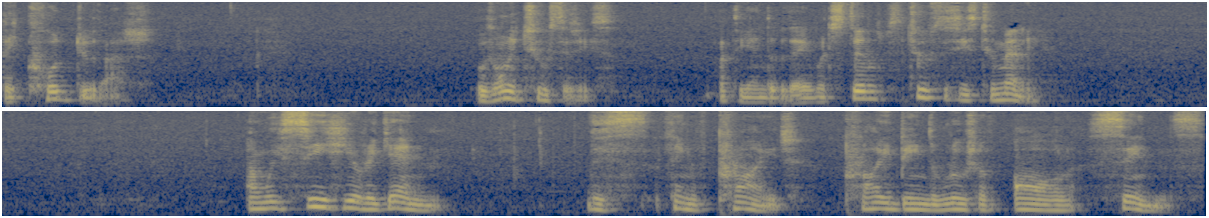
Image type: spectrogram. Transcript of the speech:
They could do that. It was only two cities at the end of the day, which still two cities too many. And we see here again this thing of pride, pride being the root of all sins.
